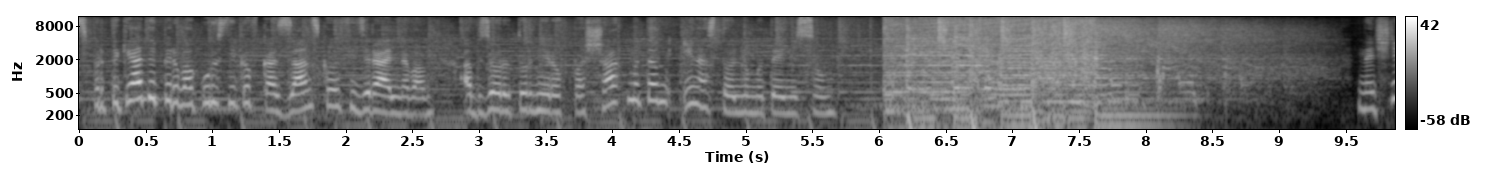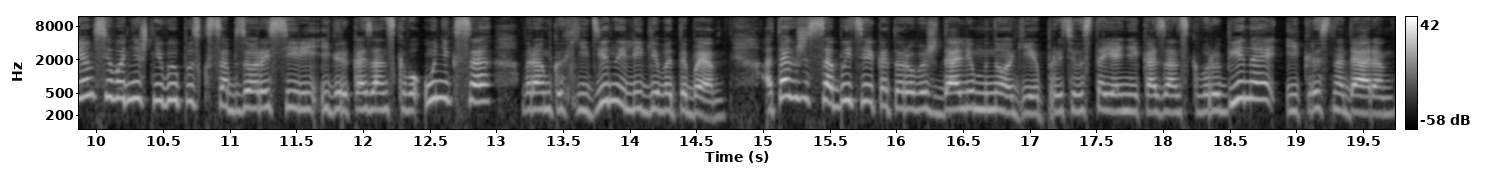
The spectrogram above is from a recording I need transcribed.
Спартакиада первокурсников Казанского федерального. Обзоры турниров по шахматам и настольному теннису. Начнем сегодняшний выпуск с обзора серии игр Казанского Уникса в рамках Единой Лиги ВТБ, а также события, которого ждали многие – противостояние Казанского Рубина и Краснодара.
